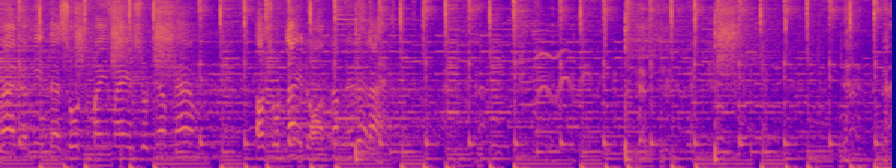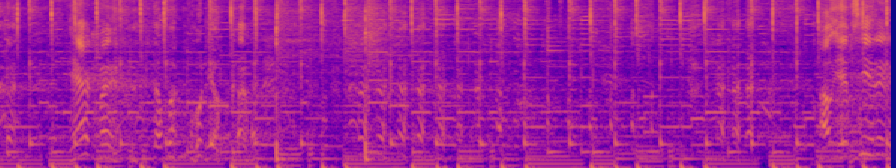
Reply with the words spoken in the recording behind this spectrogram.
มากับมีแต่สุดใหม่ๆสุดงามๆเอาสุดไล่ดอกน้ำเลยด้วยล่ะแฮกไหมแต่ว่าผู้เดียวกันเอาเอฟซีได้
